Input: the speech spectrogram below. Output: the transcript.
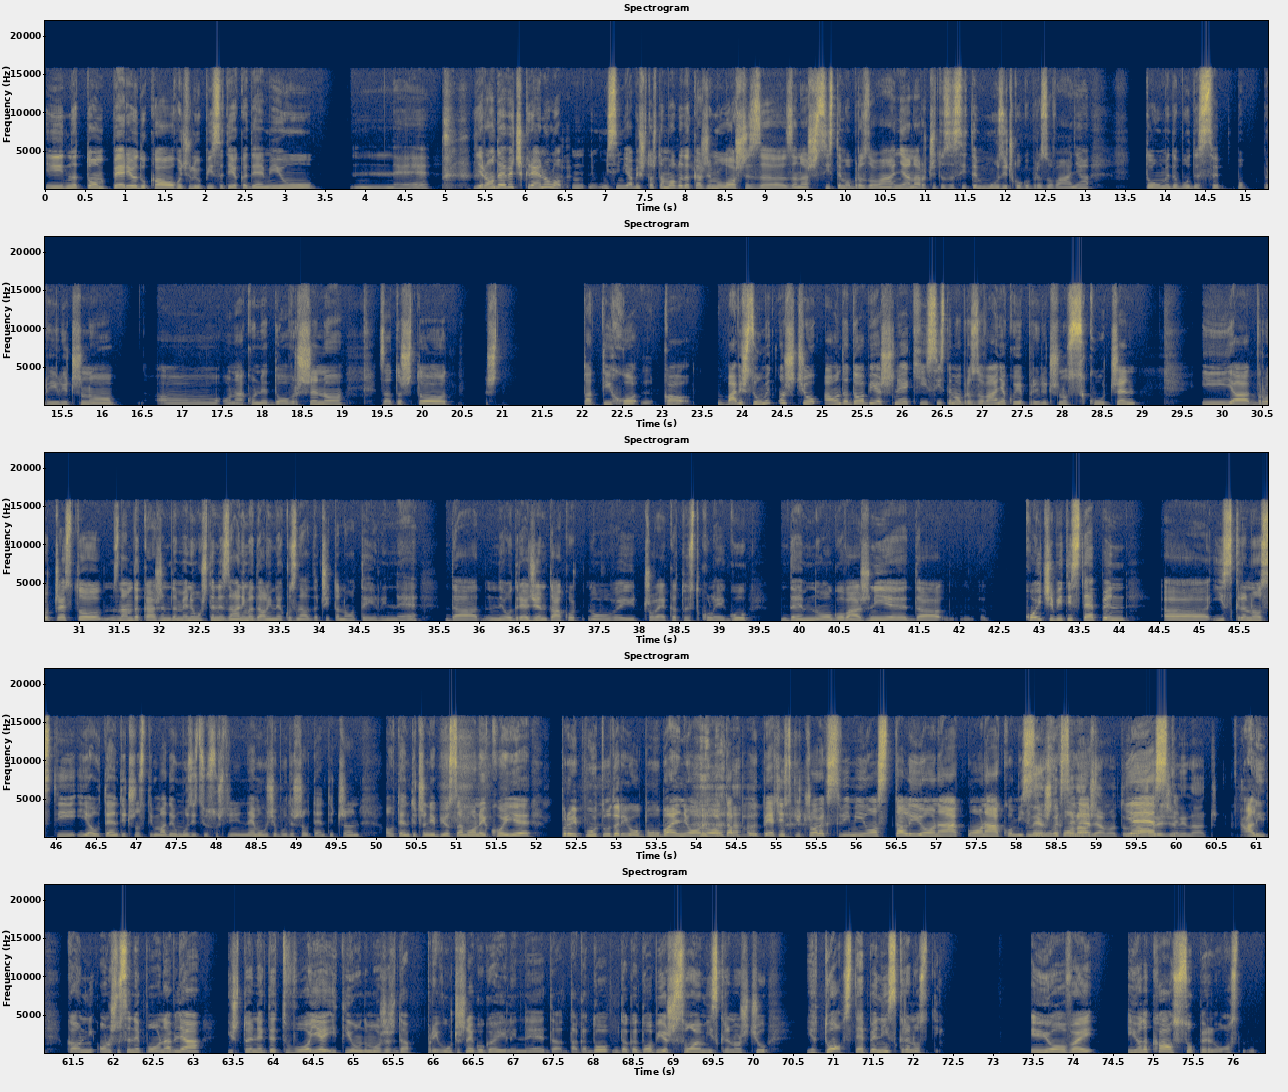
i na tom periodu kao hoću li upisati akademiju, Ne, jer onda je već krenulo, mislim, ja bih što što mogla da kažem loše za, za naš sistem obrazovanja, naročito za sistem muzičkog obrazovanja. To ume da bude sve poprilično uh, onako nedovršeno, zato što šta ti ho, kao, baviš se umetnošću, a onda dobiješ neki sistem obrazovanja koji je prilično skučen, I ja vrlo često znam da kažem da mene ušte ne zanima da li neko zna da čita note ili ne, da ne određujem tako ovaj, čoveka, to jest kolegu, da je mnogo važnije da koji će biti stepen uh, iskrenosti i autentičnosti, mada je u muzici u suštini nemoguće da budeš autentičan. Autentičan je bio samo onaj koji je prvi put udario u bubanj, ono, ta pećinski čovek, svi mi ostali onako, onako mislim. Nešto uvek ponavljamo nešto, to Jeste. na određeni način. Ali kao ono što se ne ponavlja i što je negde tvoje i ti onda možeš da privučeš nekoga ili ne, da, da, ga, do, da ga dobiješ svojom iskrenošću, je to, stepen iskrenosti. I ovaj, i onda kao super,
